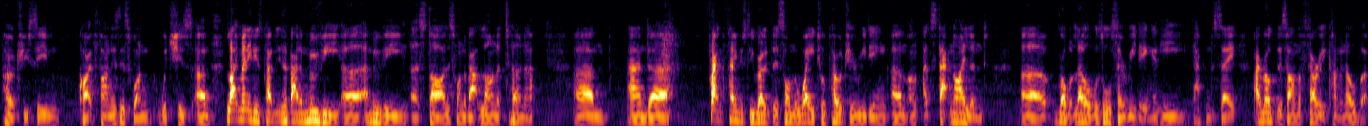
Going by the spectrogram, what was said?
poetry seem quite fun is this one, which is um, like many of his poems, is about a movie uh, a movie uh, star. This one about Lana Turner, and uh, Frank famously wrote this on the way to a poetry reading um, at Staten Island. Uh, Robert Lowell was also reading, and he happened to say, "I wrote this on the ferry coming over."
